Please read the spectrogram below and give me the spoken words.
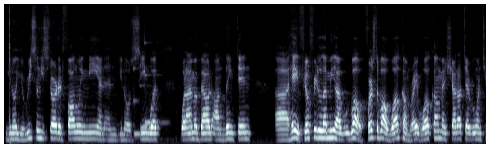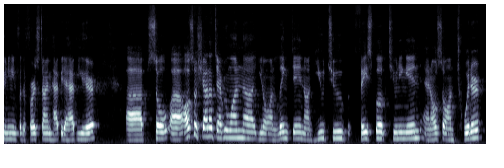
you know you recently started following me and and you know seeing what what i'm about on linkedin uh, hey, feel free to let me. Uh, well, first of all, welcome, right? Welcome and shout out to everyone tuning in for the first time. Happy to have you here. Uh, so, uh, also shout out to everyone, uh, you know, on LinkedIn, on YouTube, Facebook, tuning in, and also on Twitter.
